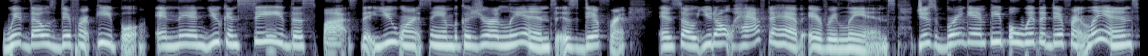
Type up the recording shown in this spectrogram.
with those different people. And then you can see the spots that you weren't seeing because your lens is different. And so you don't have to have every lens. Just bring in people with a different lens,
